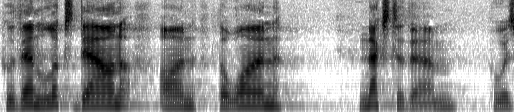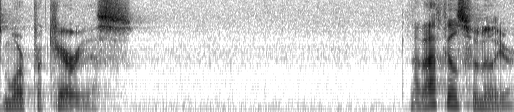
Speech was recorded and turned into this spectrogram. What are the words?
who then looks down on the one next to them who is more precarious. Now that feels familiar.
